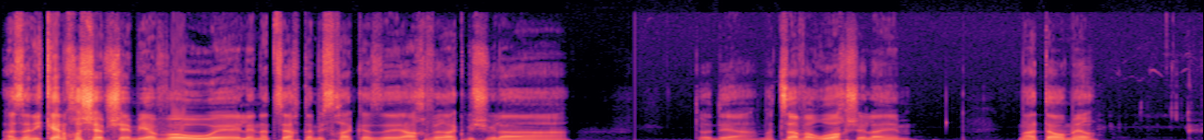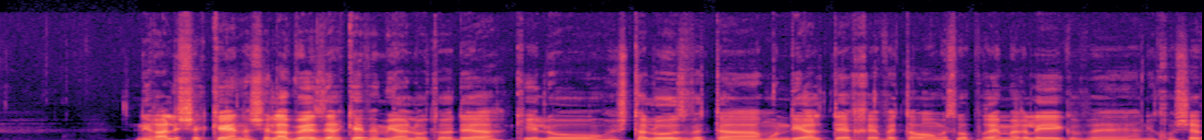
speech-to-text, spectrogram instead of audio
אז אני כן חושב שהם יבואו uh, לנצח את המשחק הזה אך ורק בשביל ה... אתה יודע, מצב הרוח שלהם. מה אתה אומר? נראה לי שכן, השאלה באיזה הרכב הם יעלו, אתה יודע, כאילו, יש את הלוז ואת המונדיאל תכף ואת העומס בפרמייר ליג, ואני חושב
